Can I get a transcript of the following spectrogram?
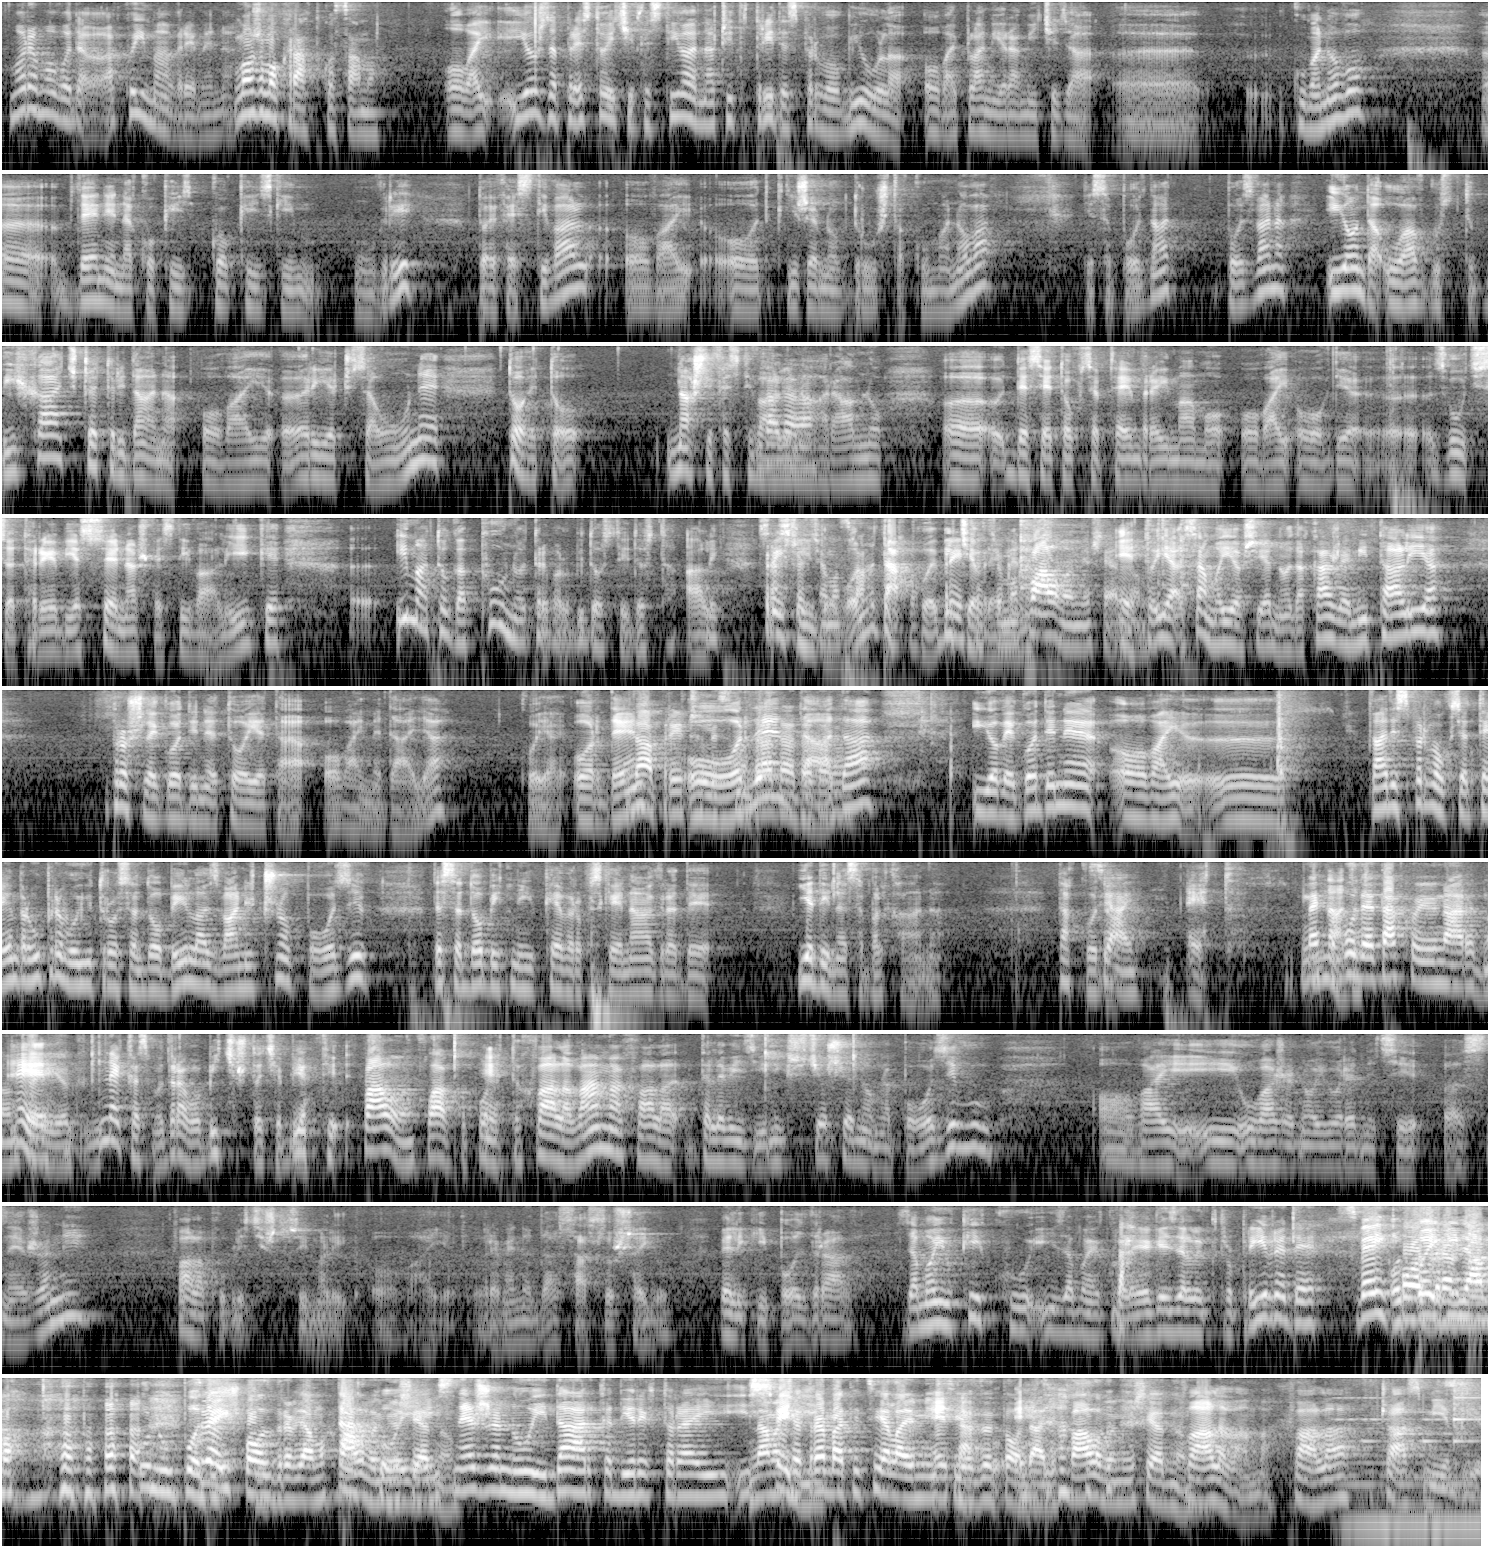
moram ovo da, ako imam vremena, Možemo kratko samo. ovaj, još za prestojeći festival, znači 31. jula ovaj, planiram ići za e, Kumanovo, e, Bdeni na Koki, Kokinskim Ugri, to je festival ovaj, od književnog društva Kumanova, gdje sam poznat, pozvana, i onda u avgustu Bihać, četiri dana ovaj, riječi sa Une, to je to naši festivali Da, da, naravno. E, 10. septembra imamo ovaj ovdje e, Zvuci sa Trebjese, naš festival Ike. E, Ima toga puno, trebalo bi dosta i dosta, ali sasvim dovoljno. Tako je, bit će vremena. Hvala vam još jednom. Eto, ja samo još jedno da kažem, Italija, prošle godine to je ta ovaj medalja, koja je orden. Da, pričali smo, orden, da, da, da, da. da. I ove godine, ovaj, e, 21. septembra, upravo jutro sam dobila zvanično poziv da sam dobitnik Evropske nagrade jedina sa Balkana. Tako da, Sjajno. eto. Neka nadam- bude tako i u narednom E, periodu. neka smo zdravo, bit će što će biti. Hvala vam, Slavko, puno. Eto, hvala vama, hvala televiziji Nikšić još jednom na pozivu ovaj, i uvaženoj urednici e, Snežani. Hvala publici što su imali ovaj, vremena da saslušaju. Veliki pozdrav za moju Kiku i za moje kolege iz elektroprivrede. Sve ih pozdravljamo. Punu podršku. Sve ih pozdravljamo. Hvala vam Tako još je, jednom. i Snežanu, i Darka, direktora, i, i Nama sve će njih. trebati cijela emisija E, za tako, to e, dalje. Hvala vam još jednom. Hvala vama, hvala, čas mi je bio.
